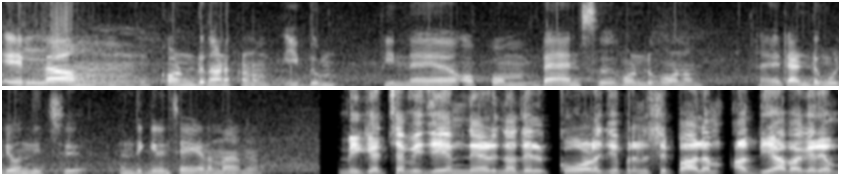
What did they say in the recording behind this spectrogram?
എല്ലാം കൊണ്ടു നടക്കണം. ഇതും പിന്നെ ഒപ്പം ഡാൻസ് കൊണ്ടുപോകണം. രണ്ടും കൂടി ഒന്നിച്ച് എന്തെങ്കിലും ചെയ്യണമെന്നാണ്. മികച്ച വിജയം നേടുന്നതിൽ കോളേജ് പ്രിൻസിപ്പാളും അധ്യാപകരും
